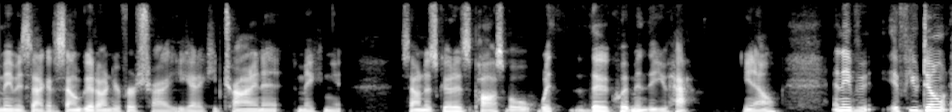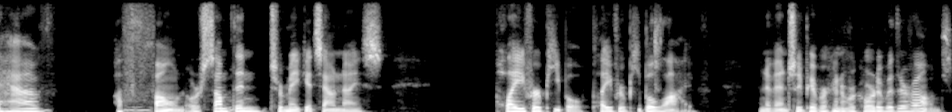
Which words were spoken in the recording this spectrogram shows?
and maybe it's not going to sound good on your first try. You got to keep trying it and making it sound as good as possible with the equipment that you have, you know? And if if you don't have a mm-hmm. phone or something to make it sound nice, play for people, play for people live. And eventually people are going to record it with their phones.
